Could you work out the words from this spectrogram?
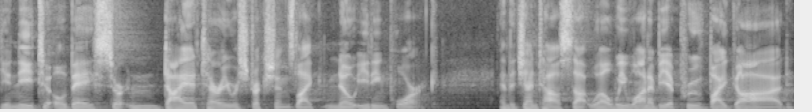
you need to obey certain dietary restrictions like no eating pork. And the Gentiles thought, well, we want to be approved by God.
